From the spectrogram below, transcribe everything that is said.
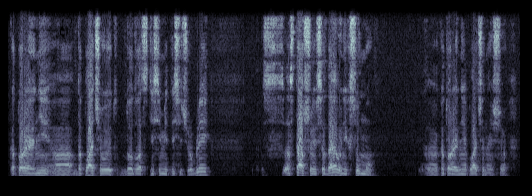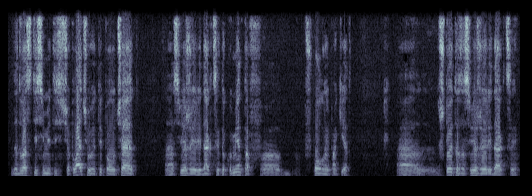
которые они а, доплачивают до 27 тысяч рублей, оставшуюся да, у них сумму, а, которая не оплачена еще, до 27 тысяч оплачивают и получают свежие редакции документов в полный пакет. Что это за свежие редакции?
